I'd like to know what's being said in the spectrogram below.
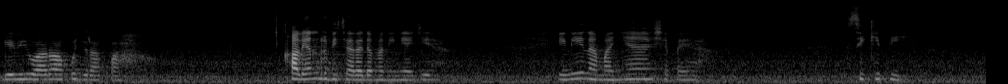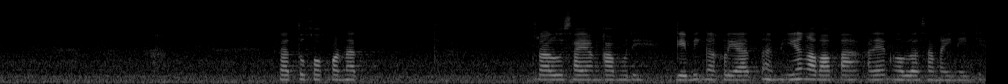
Gebi Waro aku jerapah kalian berbicara dengan ini aja ya. Ini namanya siapa ya? Si Kitty. Ratu Kokonat terlalu sayang kamu deh. Gaby nggak kelihatan. Iya nggak apa-apa. Kalian ngobrol sama ini aja.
